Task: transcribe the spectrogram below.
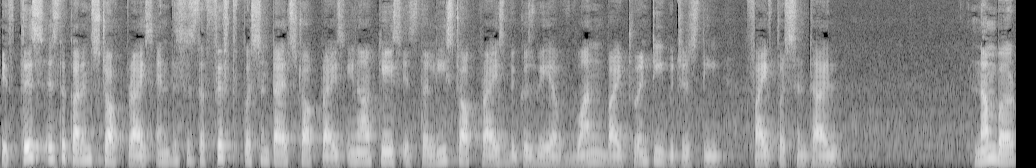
if this is the current stock price and this is the fifth percentile stock price in our case it's the least stock price because we have 1 by 20 which is the 5 percentile number.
